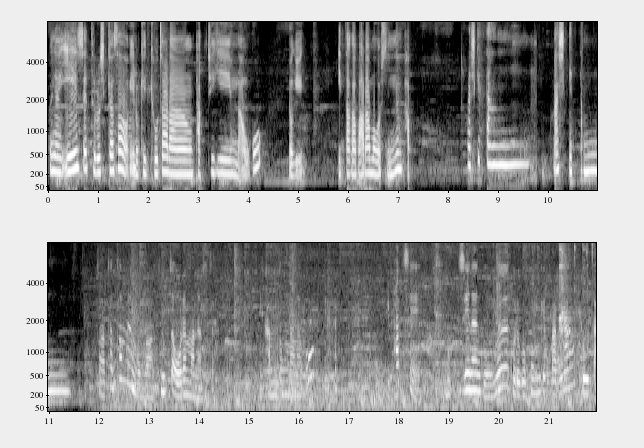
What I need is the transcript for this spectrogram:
그냥 2인 세트로 시켜서 이렇게 교자랑 닭튀김 나오고 여기 이따가 말아 먹을 수 있는 밥. 맛있겠다. 맛있겠다. 자, 탄탄면 뭔가 진짜 오랜만에 왔어요. 이 감동란하고 이 파채, 묵진한 국물, 그리고 공깃밥이랑 교자.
